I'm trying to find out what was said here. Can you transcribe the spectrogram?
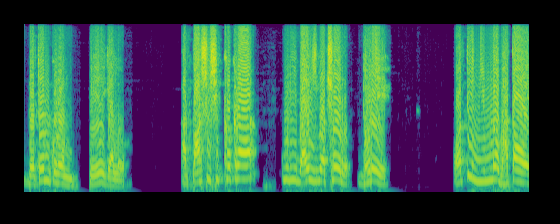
বেতন বেতনক্রম পেয়ে গেল। আর পার্শ্ব শিক্ষকরা কুড়ি বাইশ বছর ধরে অতি নিম্ন ভাতায়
